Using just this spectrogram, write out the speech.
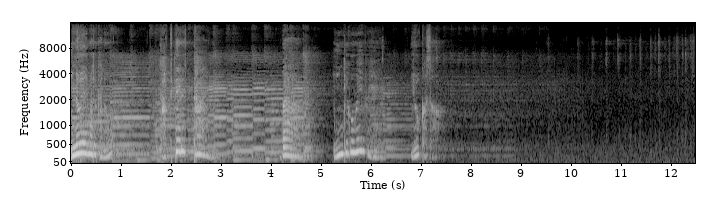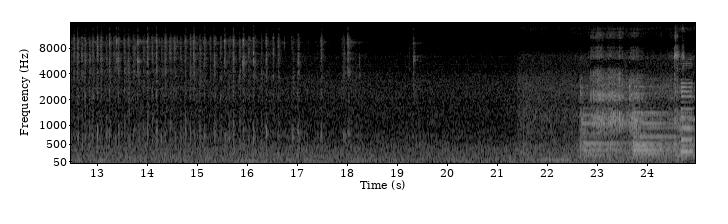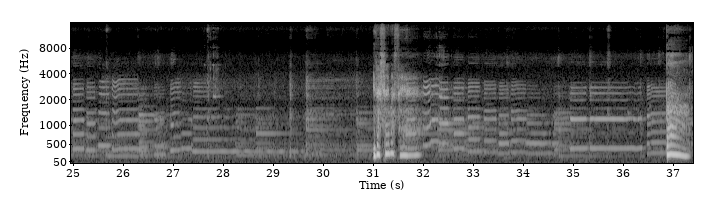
井上まどかのカクテルタイム。バーインディゴウェーブへようこそ。いらっしゃいませ。バー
